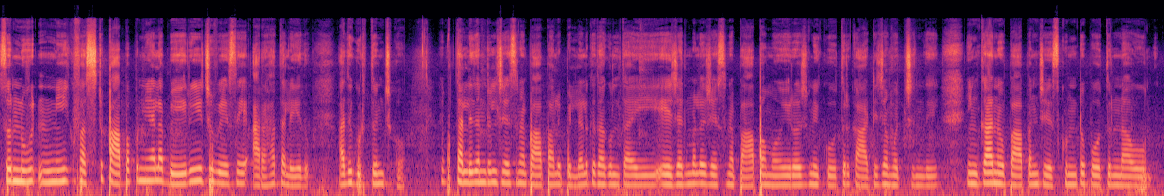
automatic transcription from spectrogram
సో నువ్వు నీ నీకు ఫస్ట్ పాపపుణ్యాల బేరీజు వేసే అర్హత లేదు. అది గుర్తుంచుకో. తల్లిదండ్రులు చేసిన పాపాలు పిల్లలకు తగులుతాయి. ఏ జన్మలో చేసిన పాపము ఈరోజు నీ కూతురు కాటిజం వచ్చింది. ఇంకా నువ్వు పాపం చేసుకుంటూ పోతున్నావు.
